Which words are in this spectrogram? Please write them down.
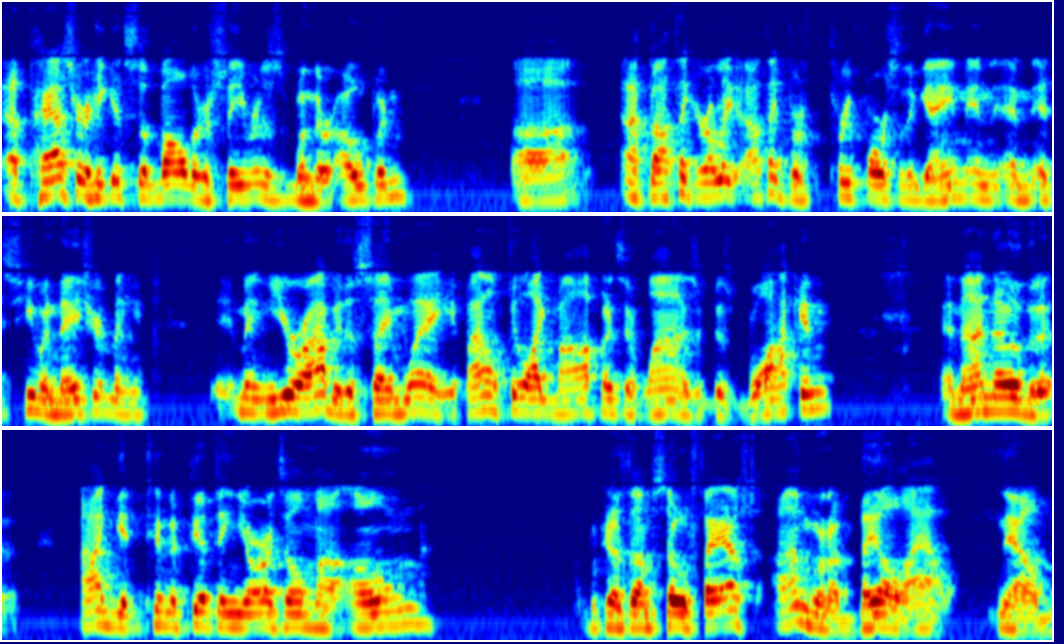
a passer he gets the ball to receivers when they're open. Uh, I, I, think early, I think for three fourths of the game, and and it's human nature. I mean, I mean, you or I be the same way. If I don't feel like my offensive line is just blocking, and I know that I can get 10 to 15 yards on my own because I'm so fast, I'm going to bail out. Now,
